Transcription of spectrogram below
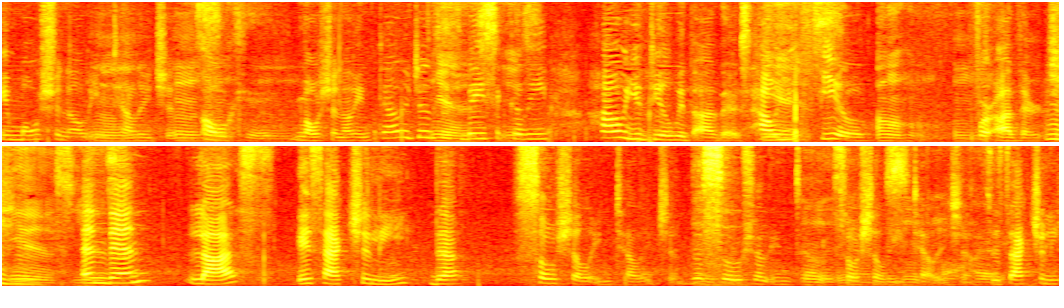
emotional intelligence. Okay. Emotional intelligence Yes, is basically how you deal with others, how you feel Uh-huh. for others. Yes, And then last is actually the social intelligence. The social intelligence. social mm-hmm. intelligence. Okay. It's actually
